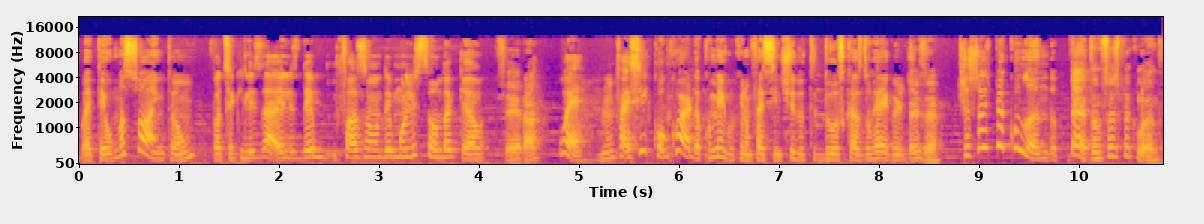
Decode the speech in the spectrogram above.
Vai ter uma só, então pode ser que eles, eles de- façam a demolição daquela. Será? Ué, não faz sentido. Concorda comigo que não faz sentido ter duas casas do Hagrid? Pois é. Tô só especulando. É, estamos só especulando.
